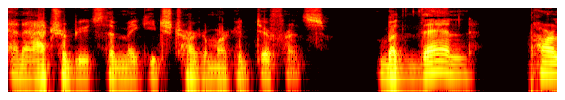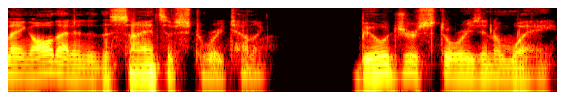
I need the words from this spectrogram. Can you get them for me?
and attributes that make each target market difference. But then parlaying all that into the science of storytelling. Build your stories in a way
